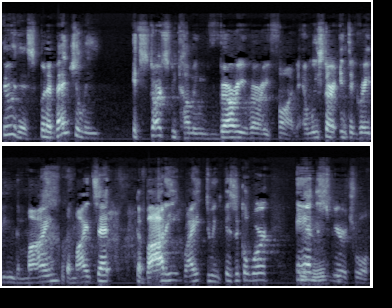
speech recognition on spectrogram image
through this, but eventually it starts becoming very, very fun. And we start integrating the mind, the mindset, the body, right? Doing physical work and mm-hmm. the spiritual.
